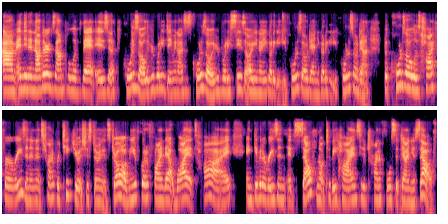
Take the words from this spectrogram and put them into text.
Um, and then another example of that is like cortisol. Everybody demonizes cortisol. Everybody says, oh, you know, you got to get your cortisol down, you got to get your cortisol down. But cortisol is high for a reason and it's trying to protect you. It's just doing its job. You've got to find out why it's high and give it a reason itself not to be high instead of trying to force it down yourself.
